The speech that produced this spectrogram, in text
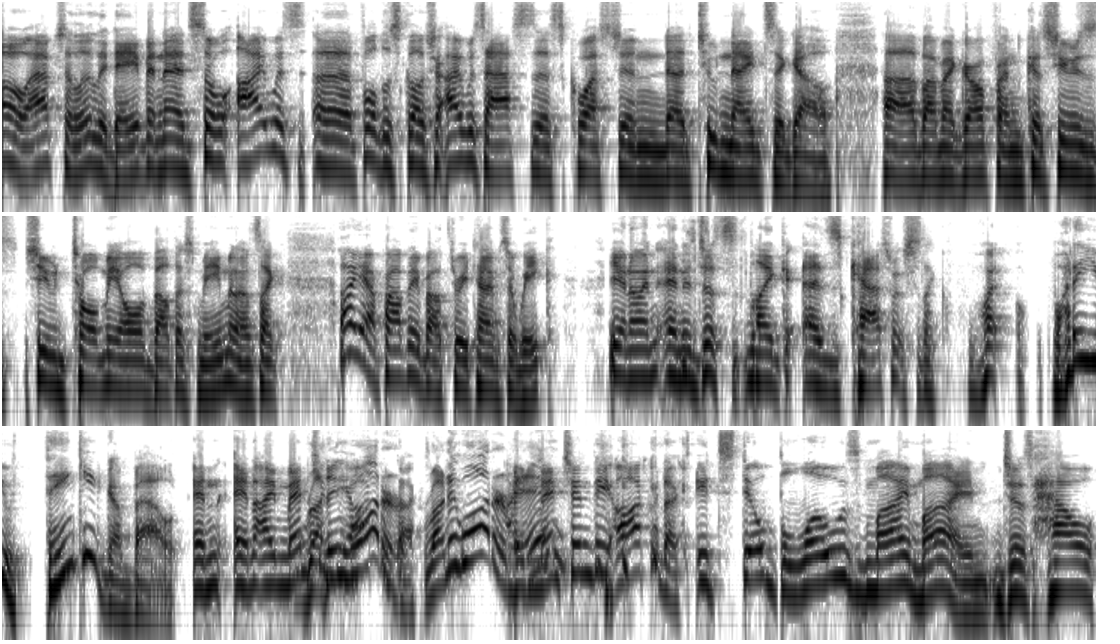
Oh, absolutely, Dave. And, and so I was, uh, full disclosure, I was asked this question uh, two nights ago uh, by my girlfriend because she was she told me all about this meme, and I was like, oh yeah, probably about three times a week. You know, and, and it's just like as Cass was like, what what are you thinking about? And and I mentioned running water, running water, man. I mentioned the aqueducts. it still blows my mind just how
